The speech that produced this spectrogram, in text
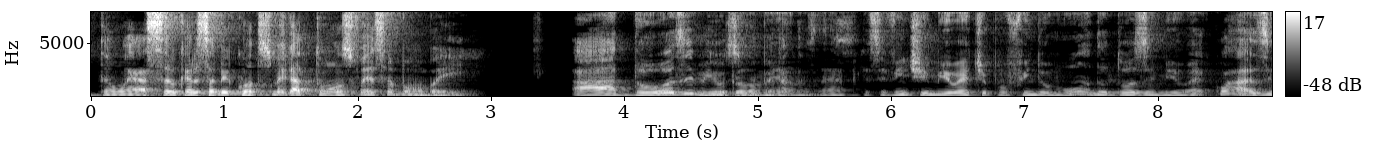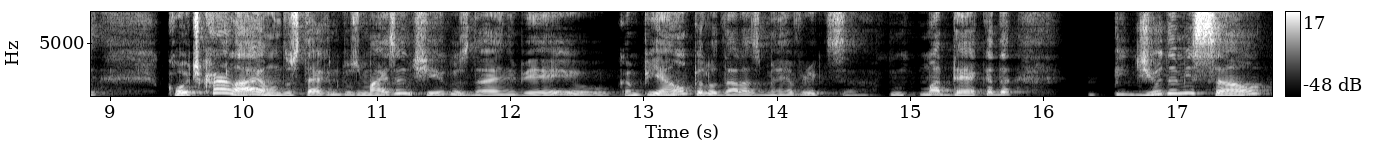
Então essa eu quero saber quantos megatons foi essa bomba aí. Ah, 12 mil 12 pelo menos, né? Porque se 20 mil é tipo o fim do mundo, 12 mil é quase. Coach Carlisle, um dos técnicos mais antigos da NBA, o campeão pelo Dallas Mavericks, uma década, pediu demissão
